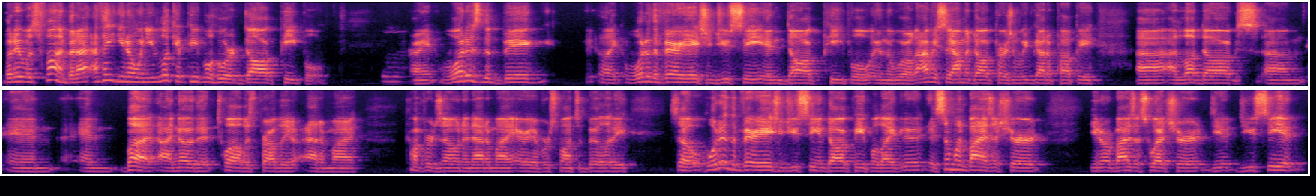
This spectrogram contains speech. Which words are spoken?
but it was fun. But I, I, think, you know, when you look at people who are dog people, mm-hmm. right, what is the big like what are the variations you see in dog people in the world? Obviously i'm a dog person. We've got a puppy. Uh, i love dogs. Um, and and but i know that 12 is probably out of my comfort zone and out of my area of responsibility. So what are the variations you see in dog people? Like uh, if someone buys a shirt you know or buys a sweatshirt do you, do you see it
